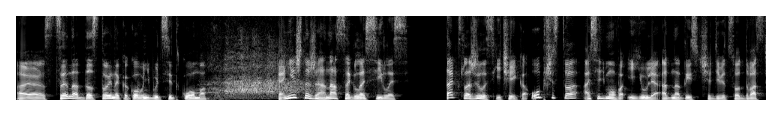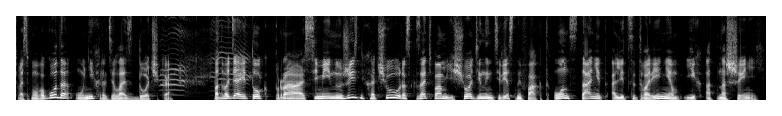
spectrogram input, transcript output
Э, сцена достойна какого-нибудь ситкома. Конечно же, она согласилась. Так сложилась ячейка общества, а 7 июля 1928 года у них родилась дочка. Подводя итог про семейную жизнь, хочу рассказать вам еще один интересный факт. Он станет олицетворением их отношений.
